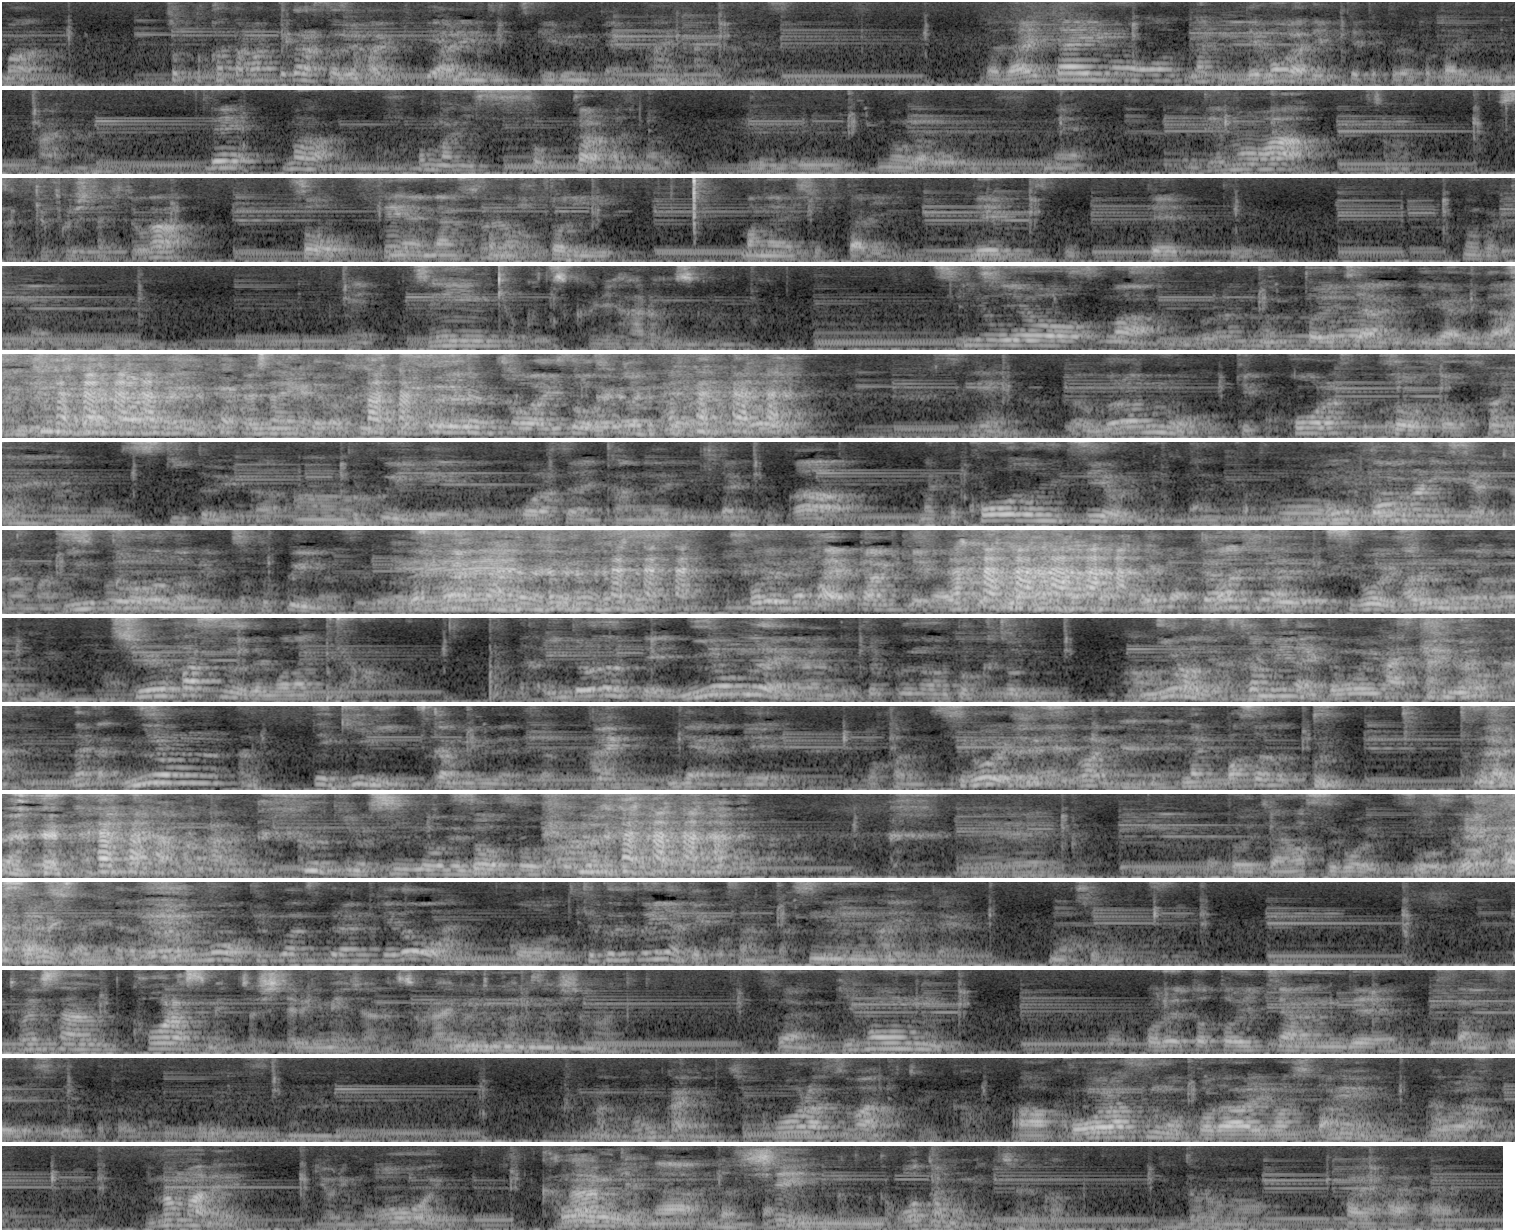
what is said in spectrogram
まあちょっと固まってからスタジオ入ってアレンジつけるみたいな感じはいはいはい。だ大体もうなんかデモができててプロトタイプの。はいはいでまあほんまにそっから始まるっていうのが多いですね。でデモはその作曲した人がそうですね。でなんかそのそれ1人まあないし2人で作ってっていうのが基本え全員曲作りはるんですか？一応まあドラムトイちゃん以外が。トイさん以外かわいそうだけどすげえなでもドラムも結構コーラスとかそうそうそう。あの好きというかうん得意でなんかコーラスライン考えてきたりとかなんかコードに強いねなんか。コードに強いドラマイントロがめっちゃ得意なんですよ、ドラム。それもはや関係ない。なんかマジですごいですあよね。るのかなっていう。周波数でもなくてなんかイントロなんて2音ぐらいにならんと曲の特徴ってあ2音でつかめないと思いますけどなんか2音あってギリつかめるじゃないですか、はい。みたいなんで分かるんですすごいよね。すごいね。なんかバサのブッる空気の振動でもそうそうそう。へトイちゃんはすごいですそうそう。ごいだからドラムも曲は作らんけど、はいこう曲作りには結構参加していて、うん。みたいなもちろんです。えトイさんコーラスめっちゃしてるイメージあるんですよ。ライブとかでさせてもらって。てそうやな基本お俺とトイちゃんで賛成でしてることが多いですねまあ今回めっちゃコーラスワークというかあコーラスもこだわりました。ねコーラスも。今までよりも多いかなみたいなしなんか音もめっちゃ良かった。イントロの。はいはいはい。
